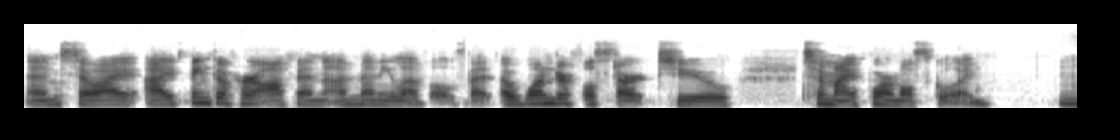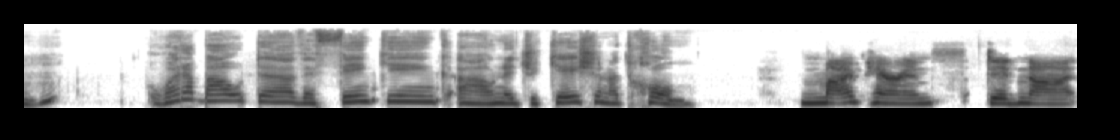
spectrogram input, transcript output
And so I, I think of her often on many levels, but a wonderful start to to my formal schooling. Mm-hmm. What about uh, the thinking uh, on education at home? My parents did not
